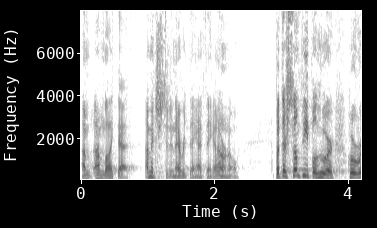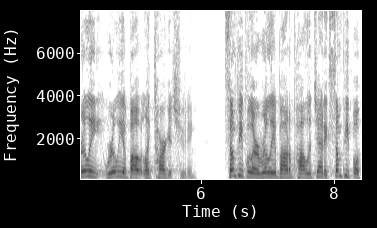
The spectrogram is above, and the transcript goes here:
I'm, I'm like that. I'm interested in everything, I think. I don't know. But there's some people who are, who are really, really about like target shooting. Some people are really about apologetics. Some people,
